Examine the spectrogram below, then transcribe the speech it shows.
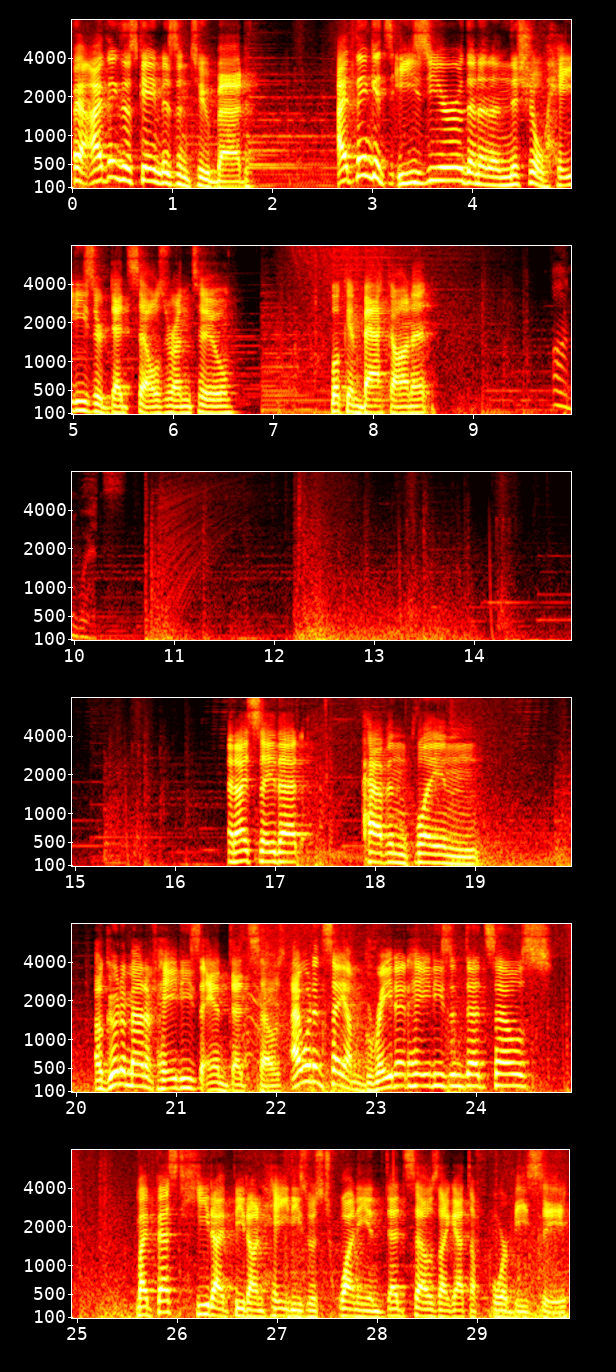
But yeah, I think this game isn't too bad. I think it's easier than an initial Hades or Dead Cells run too. Looking back on it. And I say that having playing a good amount of Hades and Dead Cells. I wouldn't say I'm great at Hades and Dead Cells. My best heat I beat on Hades was 20, and Dead Cells I got to 4 BC.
